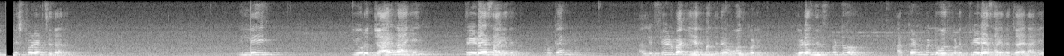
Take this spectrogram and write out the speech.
ಇಲ್ಲಿ ಸ್ಟೂಡೆಂಟ್ಸ್ ಇದ್ದಾರೆ. ಇಲ್ಲಿ ಇವರು ಜಾಯ್ನ್ ಆಗಿ ತ್ರೀ ಡೇಸ್ ಆಗಿದೆ. ಓಕೆ ಅಲ್ಲಿ ಫೀಡ್ಬ್ಯಾಕ್ ಏನು ಬಂದಿದೆ ಓದ್ಕೊಳ್ಳಿ. ವೀಡಿಯೋ ನಿಲ್ಲಿಸ್ಬಿಟ್ಟು ಅದು ಕಂಡುಬಿಟ್ಟು ಓದ್ಕೊಳ್ಳಿ. ತ್ರೀ ಡೇಸ್ ಆಗಿದೆ ಜಾಯ್ನ್ ಆಗಿ.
